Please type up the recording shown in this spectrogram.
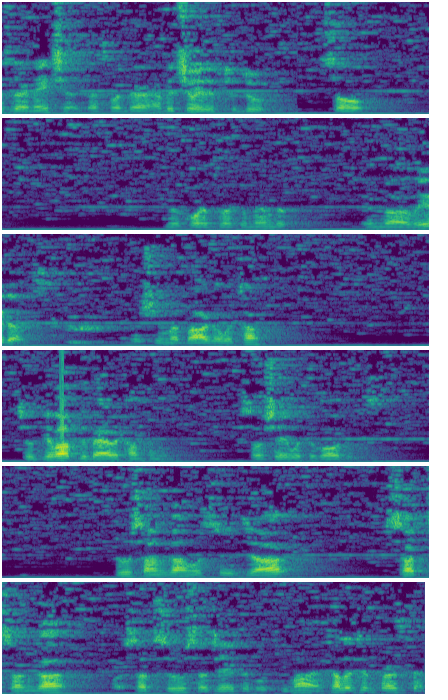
is their nature. That's what they're habituated to do. So, therefore it's recommended in the Vedas, in the Srimad Bhagavatam, to give up the bad company, associate with devotees. Do sangha usrija, sat sangha, satsu sajeta buddhima, intelligent person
